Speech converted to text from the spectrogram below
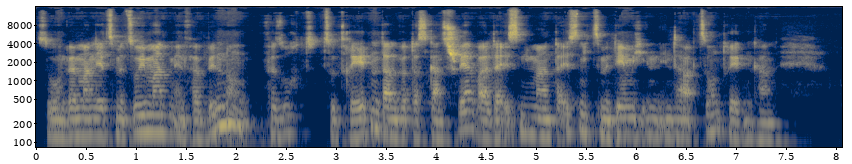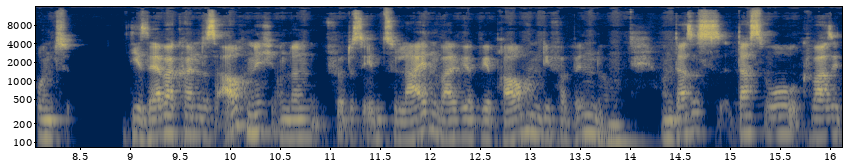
So, und wenn man jetzt mit so jemandem in Verbindung versucht zu treten, dann wird das ganz schwer, weil da ist niemand, da ist nichts, mit dem ich in Interaktion treten kann. Und die selber können das auch nicht und dann führt es eben zu Leiden, weil wir, wir brauchen die Verbindung. Und das ist das, wo quasi,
